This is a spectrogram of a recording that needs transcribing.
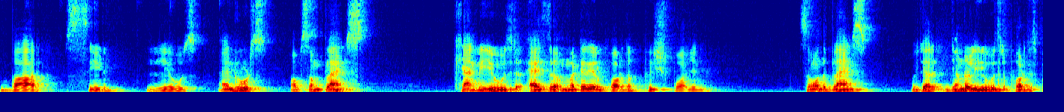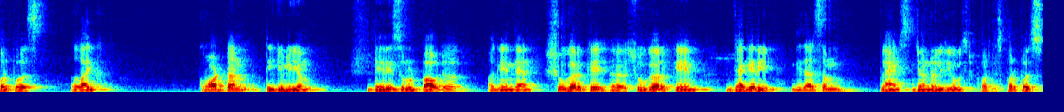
bark, seed, leaves and roots of some plants can be used as the material for the fish poisoning. Some of the plants which are generally used for this purpose like Croton tiglium, derris root powder, again then sugar cane, uh, sugar cane jaggery. These are some plants generally used for this purpose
